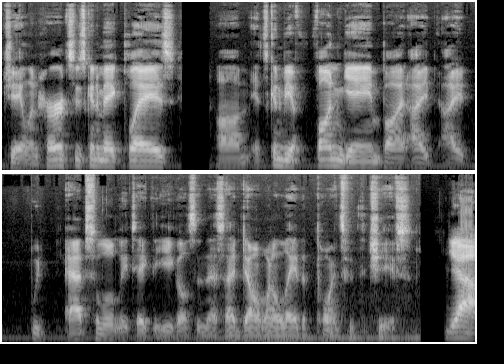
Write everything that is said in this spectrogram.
Jalen Hurts who's going to make plays. Um, it's going to be a fun game, but I, I would absolutely take the Eagles in this. I don't want to lay the points with the Chiefs. Yeah,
